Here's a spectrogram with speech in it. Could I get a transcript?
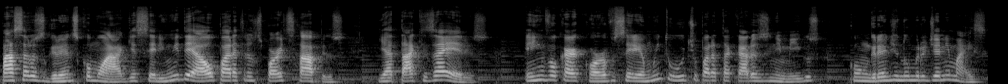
Pássaros grandes como águias seriam ideal para transportes rápidos e ataques aéreos. E invocar corvos seria muito útil para atacar os inimigos com um grande número de animais,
